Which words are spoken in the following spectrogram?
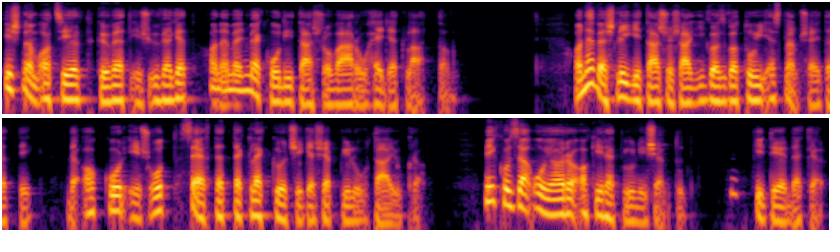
és nem acélt, követ és üveget, hanem egy meghódításra váró hegyet láttam. A neves légitársaság igazgatói ezt nem sejtették, de akkor és ott szertettek legköltségesebb pilótájukra. Méghozzá olyanra, aki repülni sem tud. Kit érdekel?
